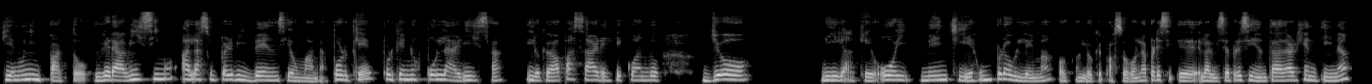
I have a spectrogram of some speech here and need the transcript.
tiene un impacto gravísimo a la supervivencia humana. ¿Por qué? Porque nos polariza y lo que va a pasar es que cuando yo diga que hoy Menchi es un problema, o con lo que pasó con la, eh, la, vicepresidenta de Argentina,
